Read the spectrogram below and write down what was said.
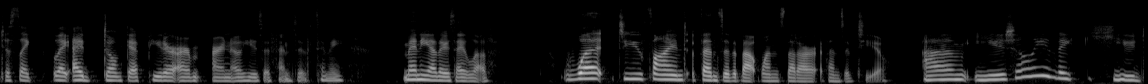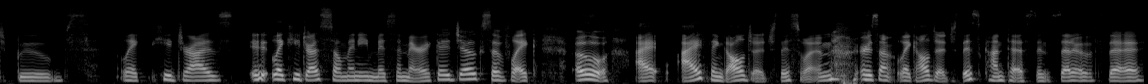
just like like I don't get Peter Ar- Arno, he's offensive to me. Many others I love. What do you find offensive about ones that are offensive to you? Um, usually the huge boobs. Like he draws it, like he draws so many Miss America jokes of like, oh, I I think I'll judge this one or some like I'll judge this contest instead of the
